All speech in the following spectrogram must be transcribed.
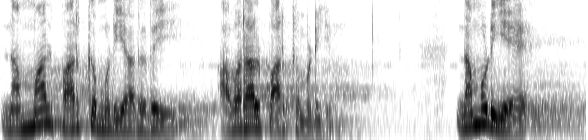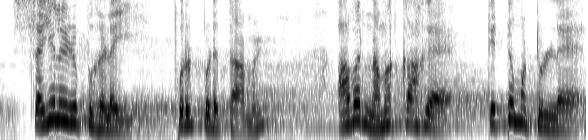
நம்மால் பார்க்க முடியாததை அவரால் பார்க்க முடியும். நம்முடைய செயலிழப்புகளை பொருட்படுத்தாமல் அவர் நமக்காக திட்டமிட்டுள்ள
